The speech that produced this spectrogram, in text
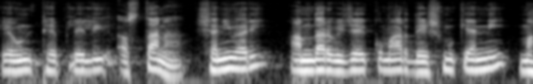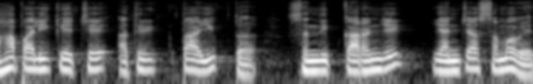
येऊन ठेपलेली असताना शनिवारी आमदार विजयकुमार देशमुख यांनी महापालिकेचे अतिरिक्त आयुक्त संदीप कारंजे यांच्या समवेत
